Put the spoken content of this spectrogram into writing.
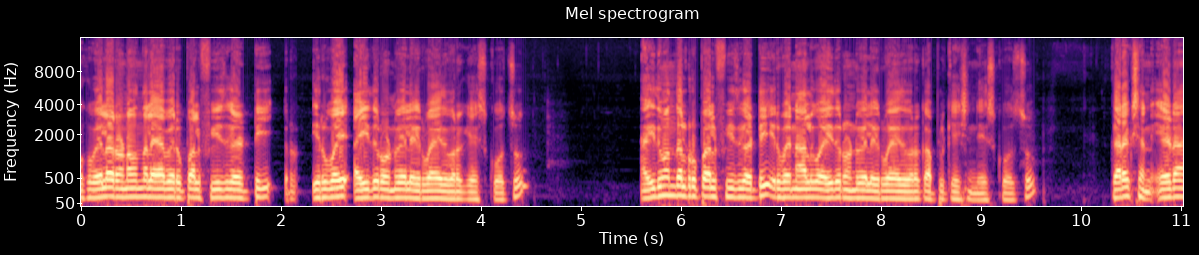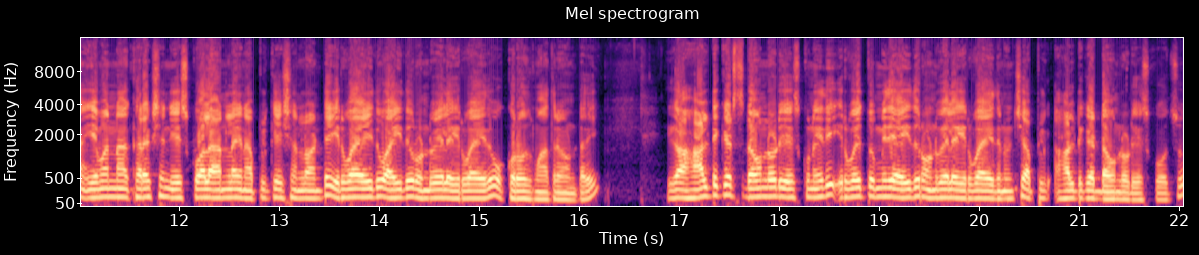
ఒకవేళ రెండు వందల యాభై రూపాయలు ఫీజు కట్టి ఇరవై ఐదు రెండు వేల ఇరవై ఐదు వరకు వేసుకోవచ్చు ఐదు వందల రూపాయల ఫీజు కట్టి ఇరవై నాలుగు ఐదు రెండు వేల ఇరవై ఐదు వరకు అప్లికేషన్ చేసుకోవచ్చు. కరెక్షన్ ఏడా ఏమన్నా కరెక్షన్ చేసుకోవాలి ఆన్లైన్ అప్లికేషన్లో అంటే ఇరవై ఐదు ఐదు రెండు వేల ఇరవై ఐదు ఒక్కరోజు మాత్రమే ఉంటుంది. ఇక హాల్ టికెట్స్ డౌన్లోడ్ చేసుకునేది ఇరవై తొమ్మిది ఐదు రెండు వేల ఇరవై ఐదు నుంచి అప్లి హాల్ టికెట్ డౌన్లోడ్ చేసుకోవచ్చు.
